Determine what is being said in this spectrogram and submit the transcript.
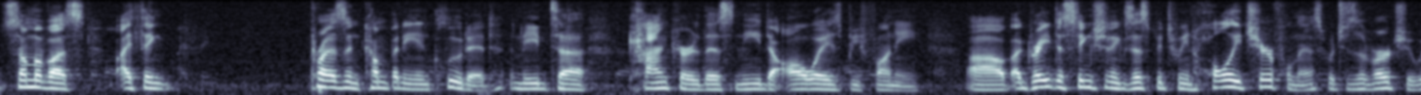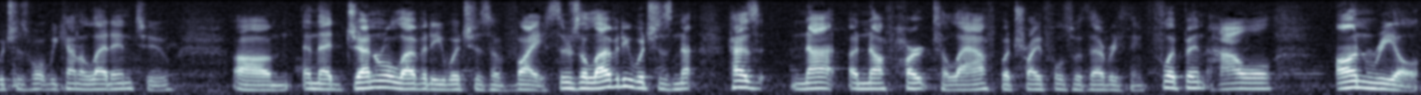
some of us, I think, present company included, need to conquer this need to always be funny. Uh, a great distinction exists between holy cheerfulness, which is a virtue, which is what we kind of led into, um, and that general levity, which is a vice. There's a levity which is not has not enough heart to laugh, but trifles with everything. Flippant, howl, unreal.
